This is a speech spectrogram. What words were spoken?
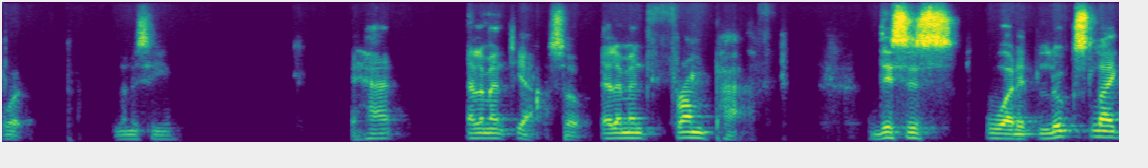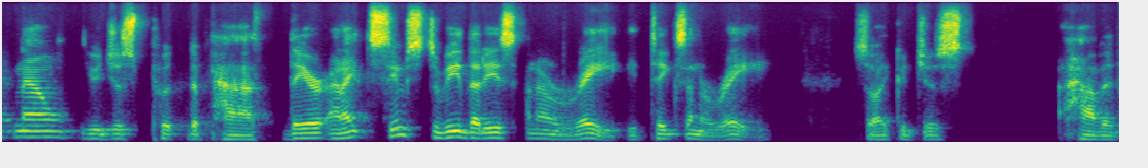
what, let me see. It had element, yeah, so element from path. This is what it looks like now. You just put the path there and it seems to be that is an array. It takes an array. So I could just have it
